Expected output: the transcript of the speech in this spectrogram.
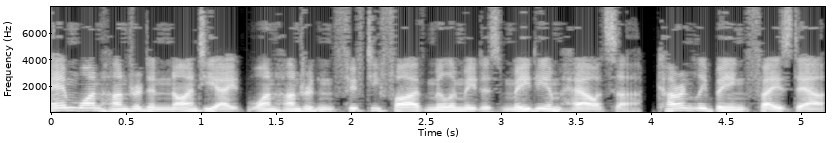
M198 155 mm medium howitzer, currently being phased out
